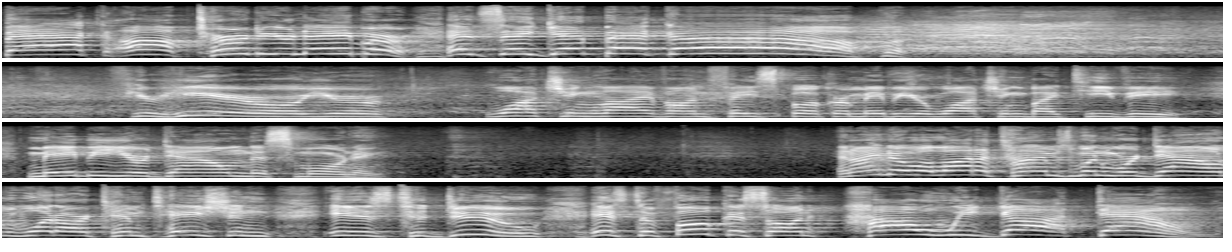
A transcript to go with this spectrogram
Back Up. Turn to your neighbor and say, Get back up. You're here or you're watching live on Facebook or maybe you're watching by TV, maybe you're down this morning. And I know a lot of times when we're down, what our temptation is to do is to focus on how we got down.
